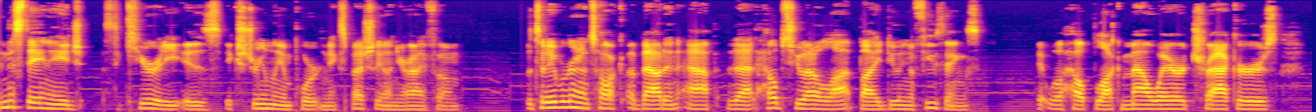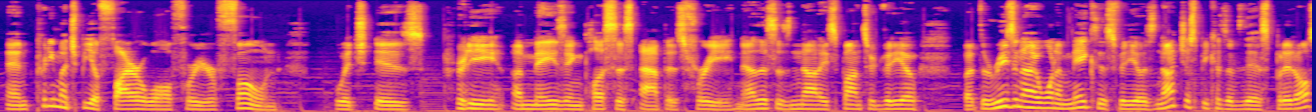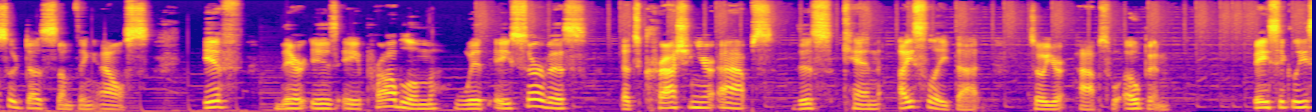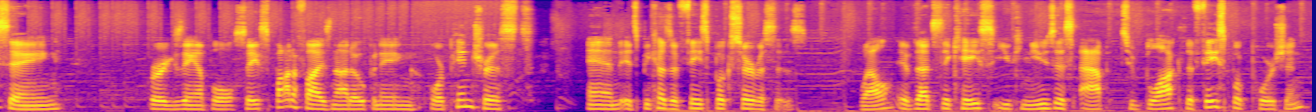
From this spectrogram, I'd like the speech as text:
In this day and age, security is extremely important, especially on your iPhone. So today we're going to talk about an app that helps you out a lot by doing a few things. It will help block malware, trackers, and pretty much be a firewall for your phone, which is pretty amazing. Plus, this app is free. Now, this is not a sponsored video, but the reason I want to make this video is not just because of this, but it also does something else. If there is a problem with a service that's crashing your apps, this can isolate that so your apps will open. Basically saying, for example, say Spotify is not opening or Pinterest and it's because of Facebook services. Well, if that's the case, you can use this app to block the Facebook portion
